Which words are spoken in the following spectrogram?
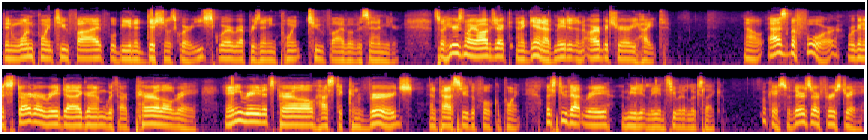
then 1.25 will be an additional square, each square representing 0.25 of a centimeter. So here's my object, and again I've made it an arbitrary height. Now, as before, we're going to start our ray diagram with our parallel ray. Any ray that's parallel has to converge and pass through the focal point. Let's do that ray immediately and see what it looks like. Okay, so there's our first ray.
